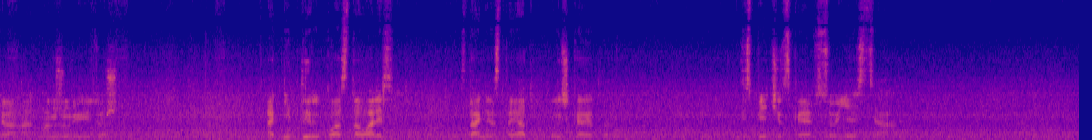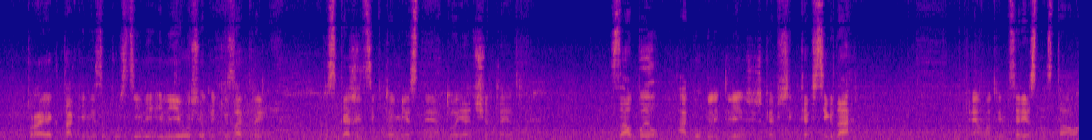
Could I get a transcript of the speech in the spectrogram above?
когда на Манчжурию идешь. Одни дыры пооставались, здания стоят, вышка это, диспетчерская, все есть, а проект так и не запустили или его все-таки закрыли? Расскажите, кто местный, а то я что-то это забыл, а гуглить лень же, как, как всегда. Прям вот интересно стало.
